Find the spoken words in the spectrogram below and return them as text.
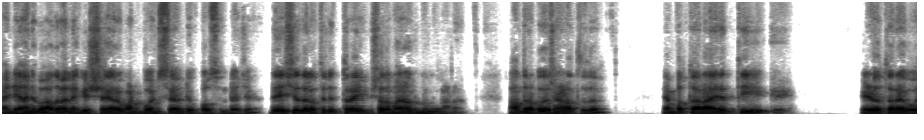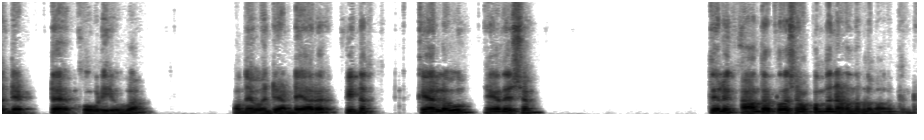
അതിന്റെ അനുപാതം അല്ലെങ്കിൽ share one point seven two percentage ദേശീയ തലത്തിൽ ഇത്രയും ശതമാനം ഉണ്ടെന്നുള്ളതാണ് ആന്ധ്രാപ്രദേശാണ് അടുത്തത്. എൺപത്താറായിരത്തി എഴുപത്താറ് പോയിന്റ് എട്ട് കോടി രൂപ ഒന്ന് പോയിന്റ് രണ്ട് ആറ്. പിന്നെ കേരളവും ഏകദേശം തെലുങ്ക് ആന്ധ്രാപ്രദേശിനൊപ്പം തന്നെയാണെന്ന് നമ്മൾ പറഞ്ഞിട്ടുണ്ട്.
